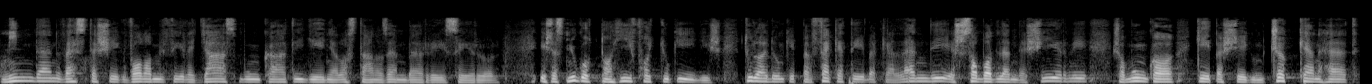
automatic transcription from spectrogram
minden veszteség valamiféle gyászmunkát igényel aztán az ember részéről. És ezt nyugodtan hívhatjuk így is. Tulajdonképpen feketébe kell lenni, és szabad lenne sírni, és a munka képességünk csökkenhet,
